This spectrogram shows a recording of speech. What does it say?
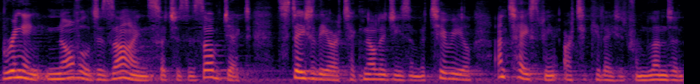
bringing novel designs such as this object, state of the art technologies and material, and taste being articulated from London,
